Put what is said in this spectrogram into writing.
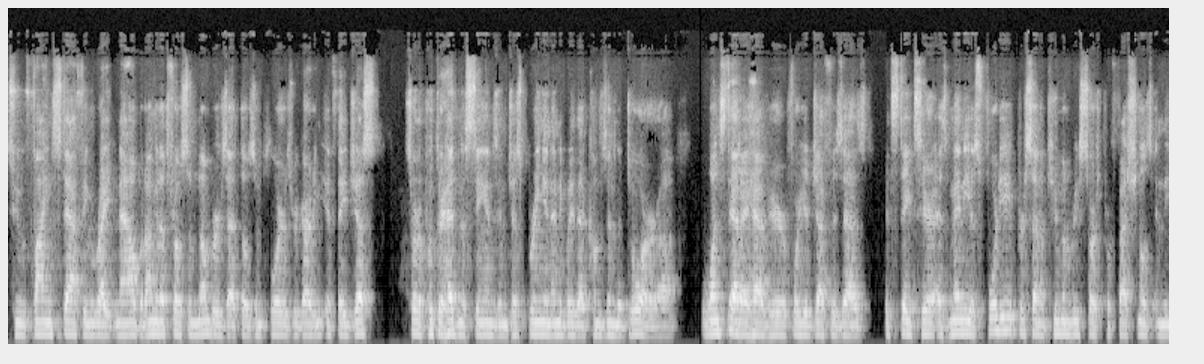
to find staffing right now. But I'm going to throw some numbers at those employers regarding if they just sort of put their head in the sands and just bring in anybody that comes in the door. Uh, one stat I have here for you, Jeff, is as it states here, as many as 48% of human resource professionals in the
